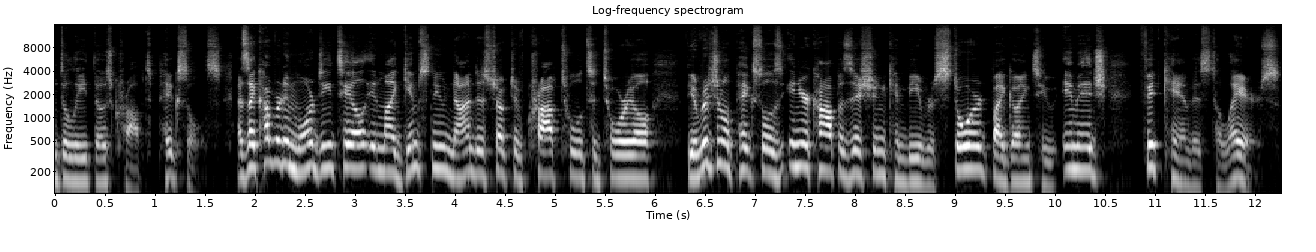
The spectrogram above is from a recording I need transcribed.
delete those cropped pixels. As I covered in more detail in my GIMP's new non-destructive crop tool tutorial, the original pixels in your composition can be restored by going to Image, Fit Canvas to Layers.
